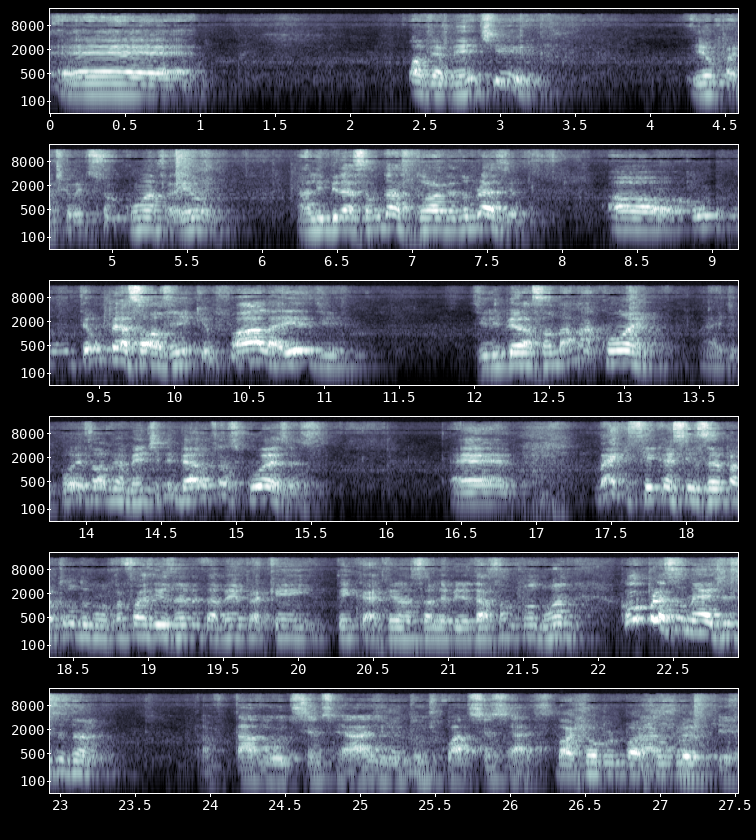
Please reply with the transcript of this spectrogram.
É, obviamente, eu praticamente sou contra eu, a liberação das drogas no Brasil. Tem um pessoalzinho que fala aí de, de liberação da maconha. Aí depois, obviamente, libera outras coisas. É, como é que fica esse exame para todo mundo? Vai fazer exame também para quem tem carteira de habilitação todo ano? Qual o preço médio desse exame? Estava em 800 reais, hoje em torno de 400 reais. Baixou, baixou o Baixou preço. porque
